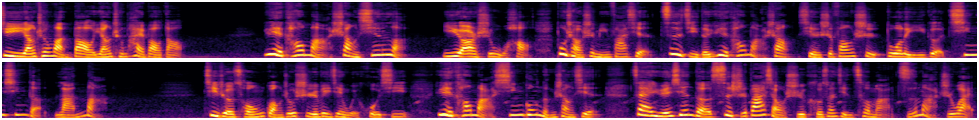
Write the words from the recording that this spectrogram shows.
据羊城晚报羊城派报道，粤康码上新了。一月二十五号，不少市民发现自己的粤康码上显示方式多了一个清新的蓝码。记者从广州市卫健委获悉，粤康码新功能上线，在原先的四十八小时核酸检测码紫码之外，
